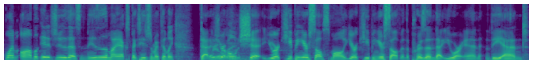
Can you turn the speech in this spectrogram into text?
well, I'm obligated to do this and these are my expectations of my family, that is your own shit. You're keeping yourself small. You're keeping yourself in the prison that you are in. The end.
